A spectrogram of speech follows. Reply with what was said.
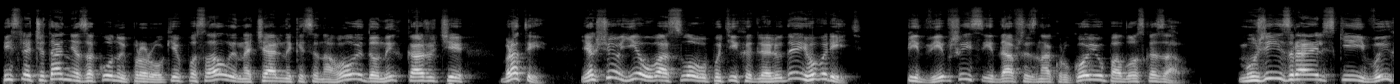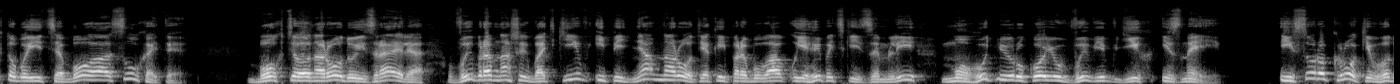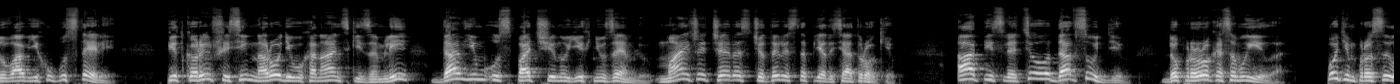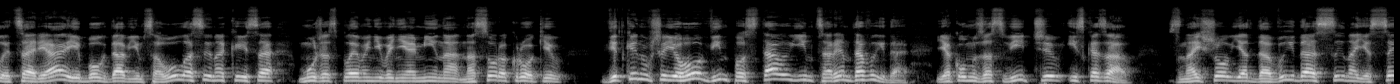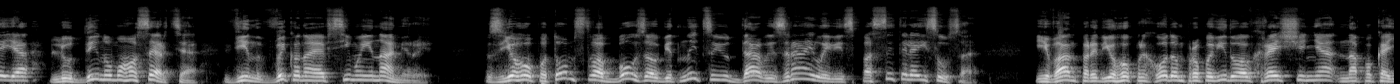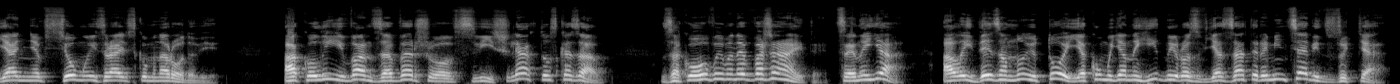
Після читання закону й пророків послали начальники синагоги до них, кажучи: Брати, якщо є у вас слово потіхи для людей, говоріть. Підвівшись і давши знак рукою, Павло сказав: Мужі ізраїльські, ви, хто боїться Бога, слухайте. Бог цього народу Ізраїля вибрав наших батьків і підняв народ, який перебував у єгипетській землі, могутньою рукою вивів їх із неї. І сорок років годував їх у пустелі. Підкоривши сім народів у ханаанській землі, дав їм у спадщину їхню землю майже через 450 років. А після цього дав суддів до пророка Самуїла. Потім просили царя, і Бог дав їм Саула, сина Киса, мужа з племені Веніаміна, на 40 років. Відкинувши його, він поставив їм царем Давида, якому засвідчив і сказав: Знайшов я Давида, сина Єсея, людину мого серця, він виконає всі мої наміри. З його потомства Бог за обітницею дав Ізраїлеві Спасителя Ісуса. Іван перед його приходом проповідував хрещення на покаяння всьому ізраїльському народові. А коли Іван завершував свій шлях, то сказав: За кого ви мене вважаєте? Це не я, але йде за мною той, якому я негідний розв'язати ремінця від взуття.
